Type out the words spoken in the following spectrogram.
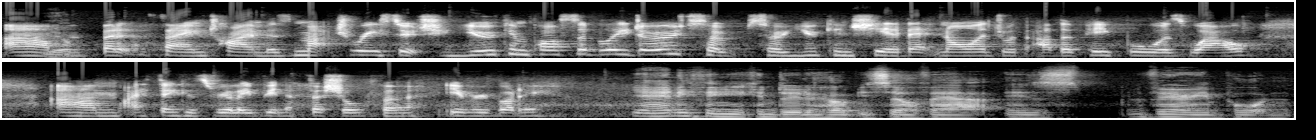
Um, yep. but at the same time as much research you can possibly do so so you can share that knowledge with other people as well um, i think is really beneficial for everybody. Yeah anything you can do to help yourself out is very important.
